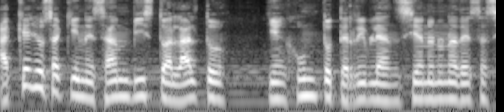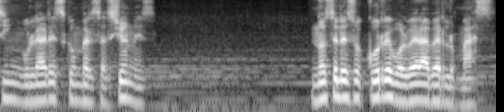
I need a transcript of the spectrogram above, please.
Aquellos a quienes han visto al alto y enjunto terrible anciano en una de esas singulares conversaciones, no se les ocurre volver a verlo más.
